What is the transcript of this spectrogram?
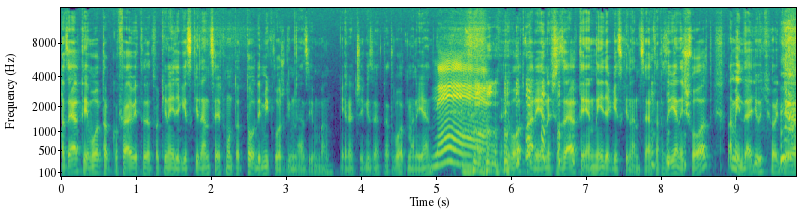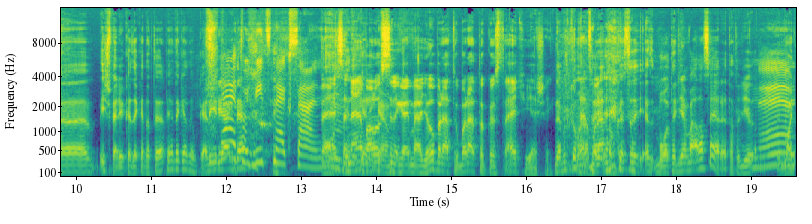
Az eltén volt, akkor felvételezett valaki 4,9 és mondta, Tódi Miklós gimnáziumban érettségizett, tehát volt már ilyen. Ne! Volt már ilyen, és az eltén 4,9 tehát az ilyen is volt. Na mindegy, úgyhogy uh, ismerjük ezeket a történeteket, akkor elírják, Lehet, de... hogy viccnek szánt. Persze, nem, valószínűleg, mert a jó barátok, barátok közt egy hülyeség. De most komolyan a Tehát, hogy- barátok között ez volt egy ilyen válasz erre? Tehát, hogy Nem. Majd,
